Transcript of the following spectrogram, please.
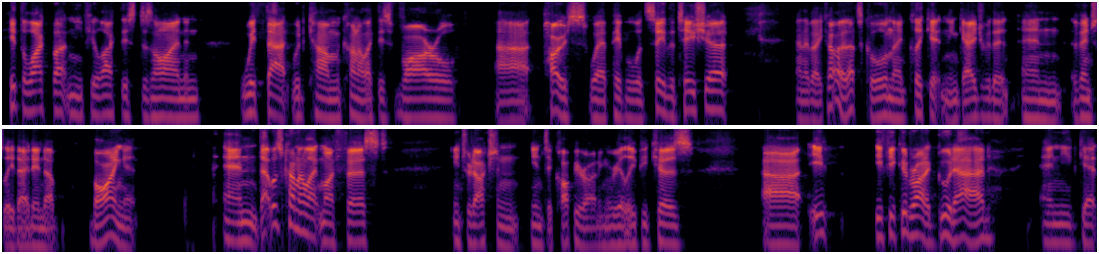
hit the like button if you like this design. And with that would come kind of like this viral uh, posts where people would see the t shirt and they'd be like, oh, that's cool. And they'd click it and engage with it. And eventually they'd end up buying it. And that was kind of like my first introduction into copywriting, really, because uh, if, if you could write a good ad and you'd get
